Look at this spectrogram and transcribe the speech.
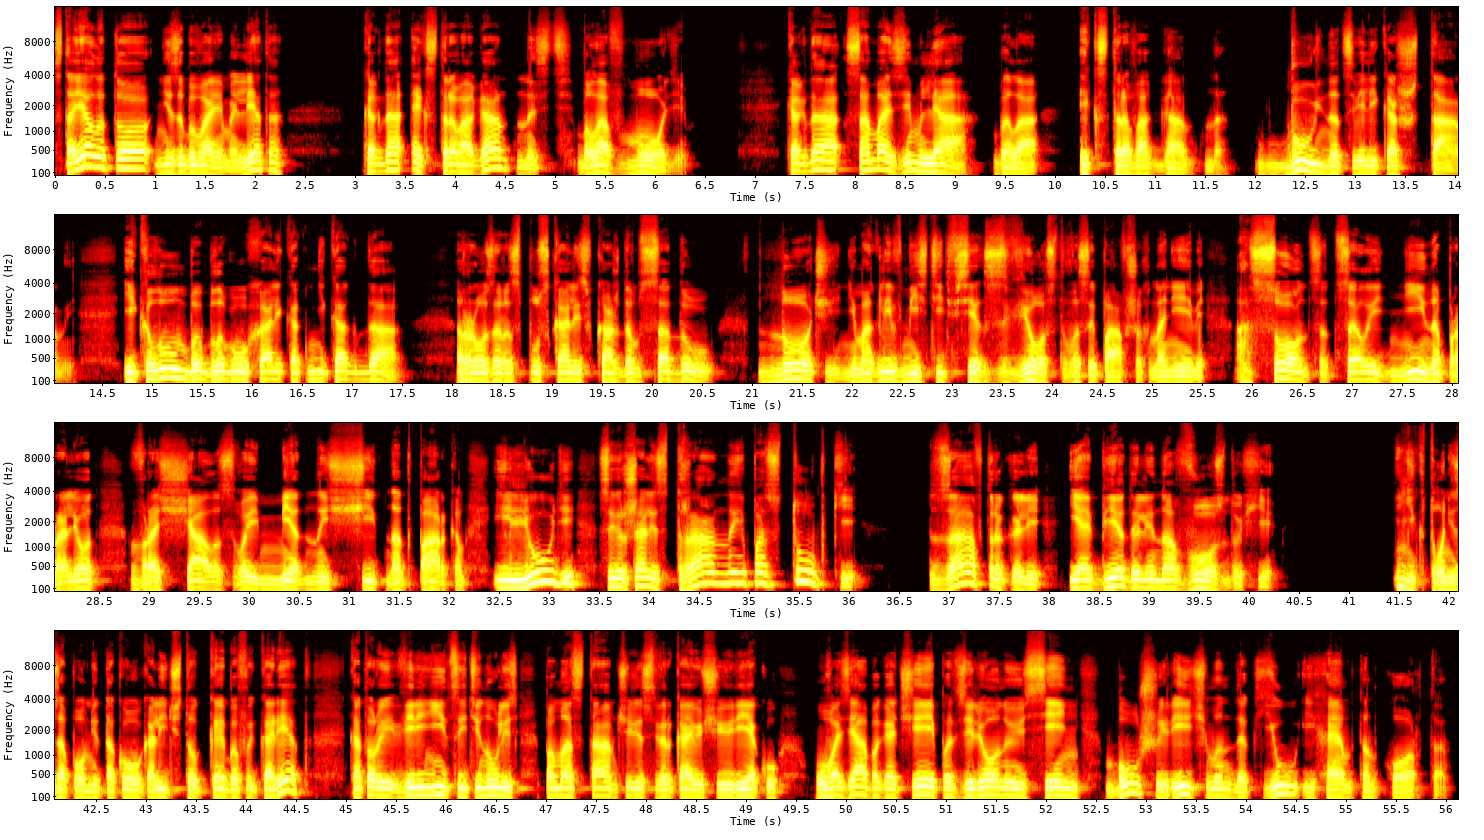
Стояло то незабываемое лето, когда экстравагантность была в моде, когда сама земля была экстравагантна, буйно цвели каштаны, и клумбы благоухали как никогда, розы распускались в каждом саду, Ночи не могли вместить всех звезд, высыпавших на небе, а солнце целые дни напролет вращало свой медный щит над парком, и люди совершали странные поступки, завтракали и обедали на воздухе. И никто не запомнит такого количества кэбов и карет, которые вереницей тянулись по мостам через сверкающую реку, увозя богачей под зеленую сень Буши, Ричмонда, Кью и Хэмптон-Корта.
